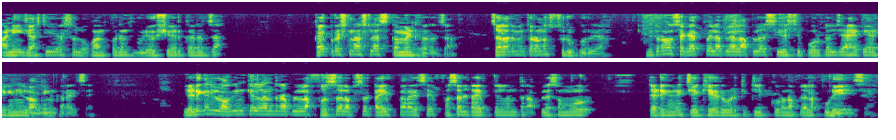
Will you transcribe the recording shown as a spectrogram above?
आणि जास्तीत जास्त लोकांपर्यंत व्हिडिओ शेअर करत जा. काही प्रश्न असल्यास कमेंट करत जा. चला तर मित्रांनो सुरू करूया. मित्रांनो सगळ्यात पहिले आपल्याला आपलं सी एस सी पोर्टल जे आहे ते या ठिकाणी लॉग इन करायचं आहे या ठिकाणी लॉग इन केल्यानंतर आपल्याला फसल अपचं टाईप करायचं आहे फसल टाईप केल्यानंतर आपल्यासमोर त्या ठिकाणी चेक हेअरवरती क्लिक करून आपल्याला पुढे यायचं आहे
